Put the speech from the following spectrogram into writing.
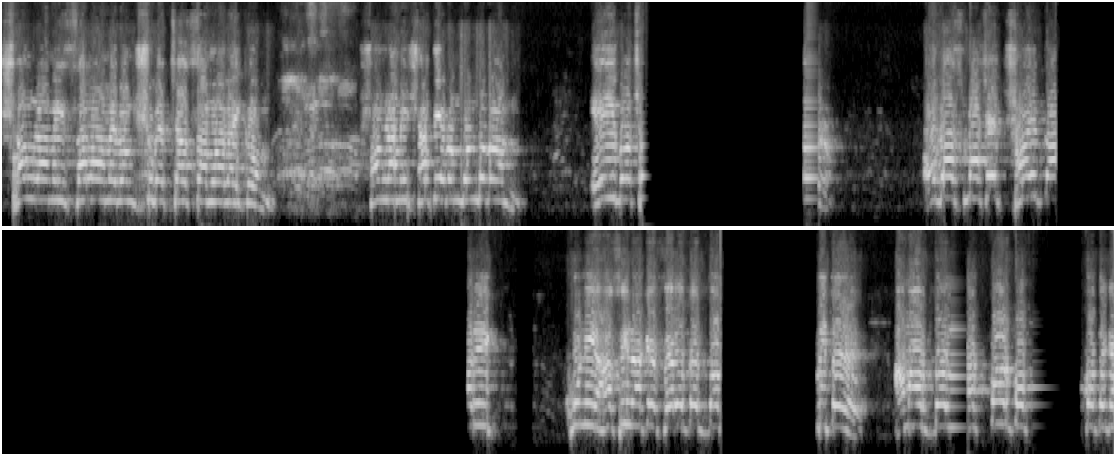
সংগ্রামী সালাম এবং শুভেচ্ছা, আসসালামু আলাইকুম। সংগ্রামী সাথী এবং বন্ধুগণ, এই বছর অগাস্ট মাসের ছয় তারিখ খুনি হাসিনাকে ফেরতের দাবিতে আমার দল পক্ষ থেকে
